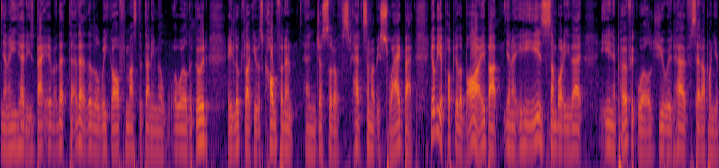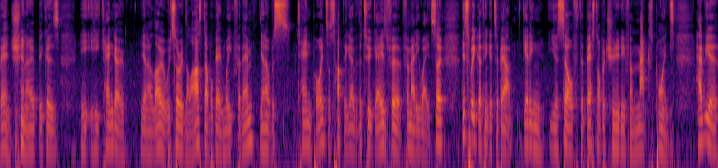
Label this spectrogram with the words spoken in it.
You know, he had his back. Eh, that that little week off must have done him a, a world of good. He looked like he was confident and just sort of had some of his swag back. He'll be a popular buy, but you know he is somebody that in a perfect world you would have set up on your bench. You know because he he can go you know low. We saw in the last double game week for them. You know it was ten points or something over the two games for for Matty Wade. So this week I think it's about getting yourself the best opportunity for max points have your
